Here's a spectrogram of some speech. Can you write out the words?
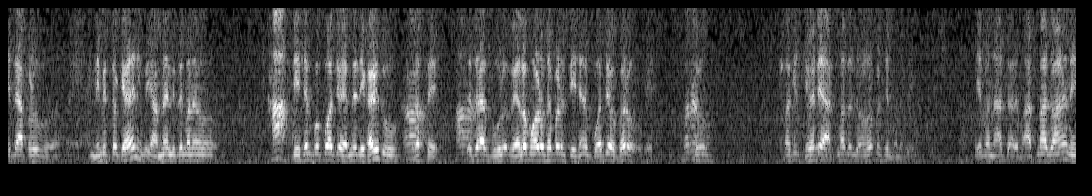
એટલે આપણું નિમિત્ત તો કહેવાય ને ભાઈ આમને લીધે મને સ્ટેશન પર પહોંચ્યો એમને દેખાડ્યું તું રસ્તે. હા. જરા ભૂલો વહેલો મોડો થયો પણ સ્ટેશન પહોંચ્યો ખરો? બાકી છેવટે આત્મા તો જાણવો પડશે મને ભાઈ. એમાં ના ચાલે. આત્મા જાણે ને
